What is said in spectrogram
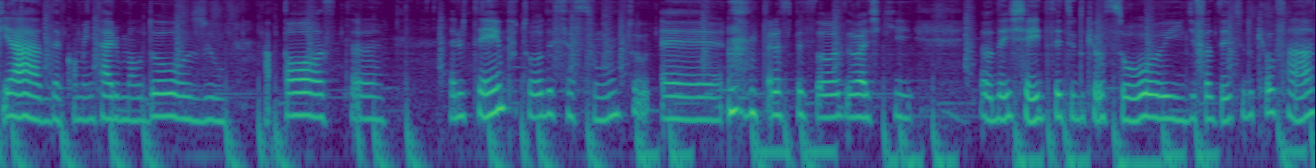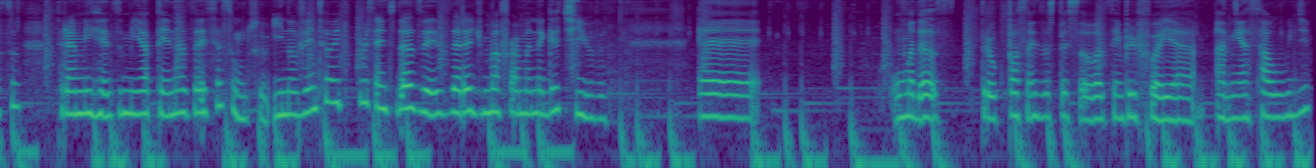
piada, comentário maldoso, aposta. Era o tempo todo esse assunto. É, para as pessoas, eu acho que eu deixei de ser tudo que eu sou e de fazer tudo que eu faço para me resumir apenas a esse assunto. E 98% das vezes era de uma forma negativa. É, uma das preocupações das pessoas sempre foi a, a minha saúde.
